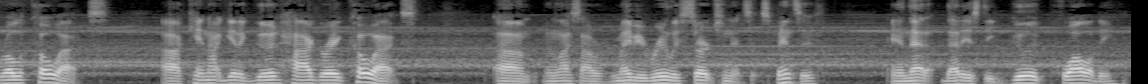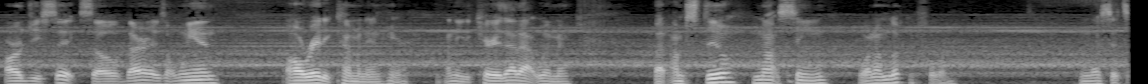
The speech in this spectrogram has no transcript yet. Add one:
roll of coax. I cannot get a good high grade coax um, unless I maybe really search and it's expensive. And that that is the good quality RG6. So there is a win already coming in here. I need to carry that out with me. But I'm still not seeing what I'm looking for. Unless it's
